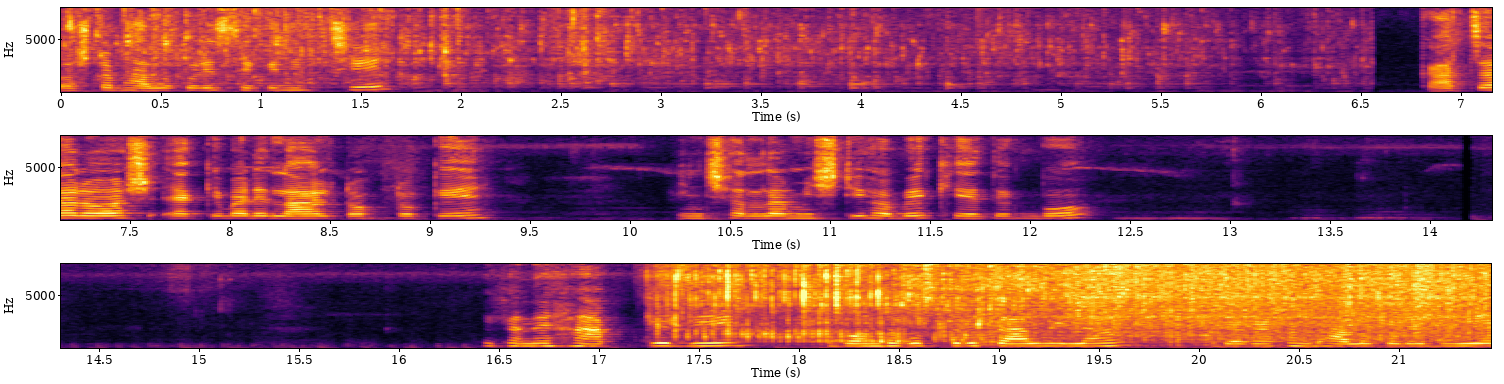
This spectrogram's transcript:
রসটা ভালো করে সেকে নিচ্ছি। কাঁচা রস একেবারে লাল টকটকে। ইনশাল্লাহ মিষ্টি হবে, খেয়ে দেখব। এখানে হাফ কেজি গন্ধকস্তুরি চাল নিলাম। এটাকে এখন ভালো করে দিয়ে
